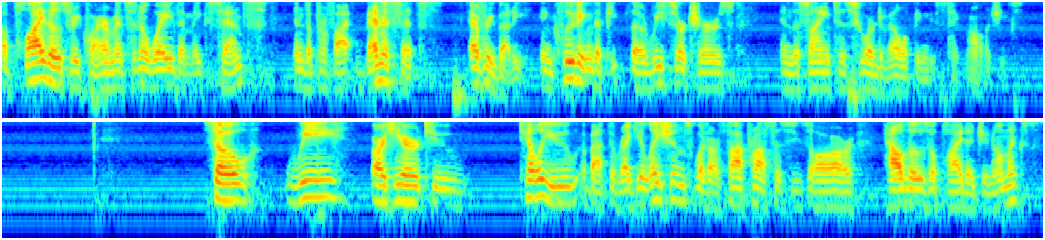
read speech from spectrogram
apply those requirements in a way that makes sense and that provide benefits everybody, including the, the researchers and the scientists who are developing these technologies. So we are here to tell you about the regulations, what our thought processes are, how those apply to genomics.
